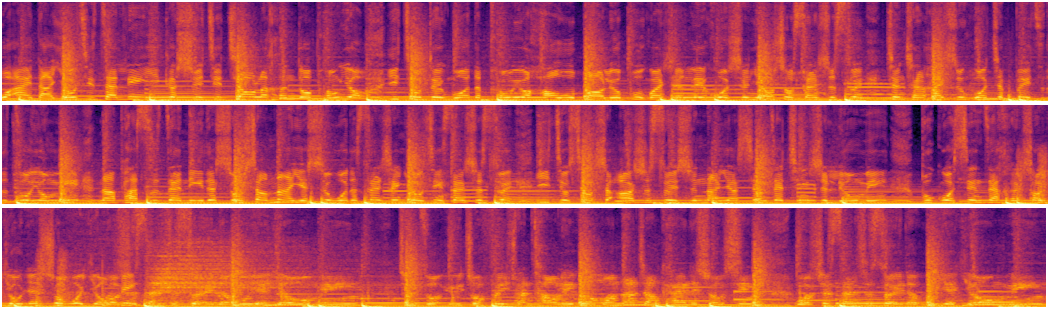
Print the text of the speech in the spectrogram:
我爱打游戏，在另一个世界交了很多朋友，依旧对我的朋友毫无保留，不管人类或是鸟兽。三十岁，真诚还是我这辈子的座右铭，哪怕死在你的手上，那也是我的三生有幸。三十岁，依旧像是二十岁时那样想在青史留名，不过现在很少有人说我有病。我是三十岁的无业游民。乘坐宇宙飞船逃离恶魔那张开的手心。我是三十岁的无业游民，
